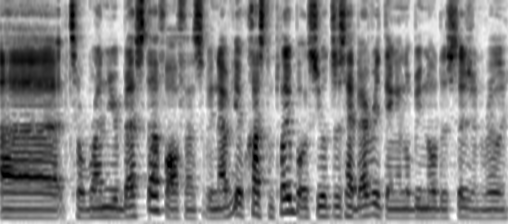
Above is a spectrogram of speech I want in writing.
uh, to run your best stuff offensively. Now, if you have custom playbooks, you'll just have everything and there'll be no decision, really.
